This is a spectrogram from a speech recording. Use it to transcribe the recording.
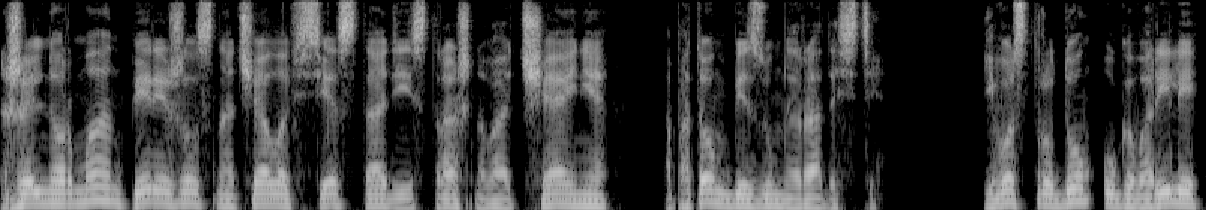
Жельнорман пережил сначала все стадии страшного отчаяния, а потом безумной радости. Его с трудом уговорили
